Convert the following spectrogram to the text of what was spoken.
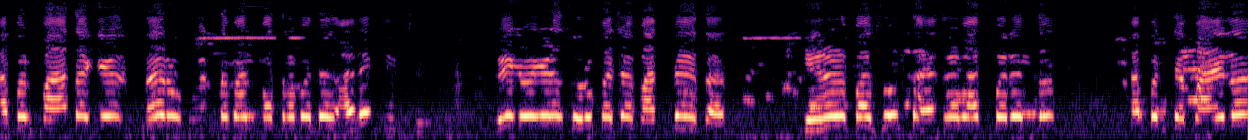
आपण पाहता की दर वर्तमानपत्रामध्ये अनेक दिवशी वेगवेगळ्या स्वरूपाच्या बातम्या येतात. केरळपासून तर हैदराबाद पर्यंत आपण ते पाहिलं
